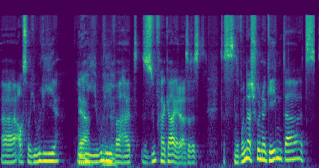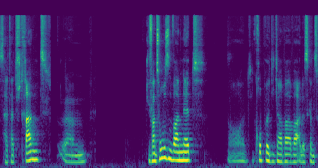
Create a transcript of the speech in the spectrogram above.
äh, auch so Juli, Juni, Ja. Juli Mhm. war halt super geil. Also das, das ist eine wunderschöne Gegend da. Es hat halt Strand. Ähm, die Franzosen waren nett. Oh, die Gruppe, die da war, war alles ganz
